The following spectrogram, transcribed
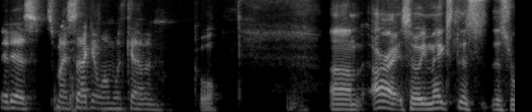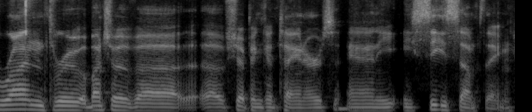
It is. It's my second one with Kevin. Cool. Um, all right, so he makes this this run through a bunch of uh, of shipping containers, and he he sees something.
